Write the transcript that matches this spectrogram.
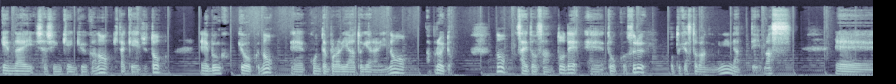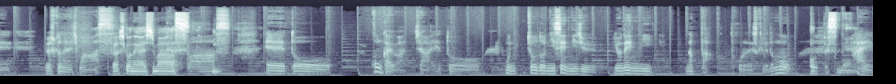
現代写真研究家の北慶樹と、えー文化教区の、えーコンテンポラリーアートギャラリーのアップロイドの斉藤さんとで、えートークをするポッドキャスト番組になっています。えーよろしくお願いします。よろしくお願いします。ます。えっ、と、今回は、じゃあ、えっ、と、もうちょうど2024年になったところですけれども、そうですね。はい。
